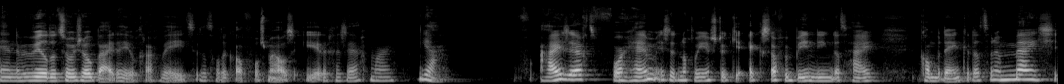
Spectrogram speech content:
En we wilden het sowieso beide heel graag weten. Dat had ik al volgens mij al eens eerder gezegd. Maar ja, hij zegt voor hem is het nog weer een stukje extra verbinding dat hij kan bedenken dat er een meisje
